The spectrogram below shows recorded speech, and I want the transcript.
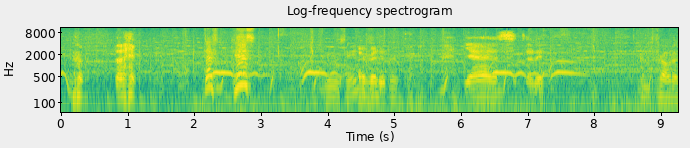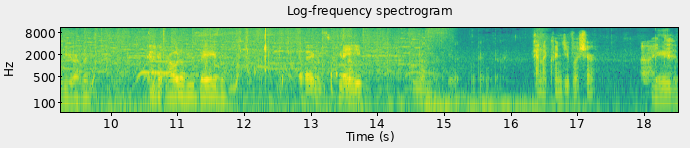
Did I? Dive. Yes. You were saying? I made it. Yes. Did it? I'm proud of you, Irvin. I'm proud of you, babe. Thanks, He's babe. I'm not. But, okay, we'll. Kinda cringy, but sure. Alright. Babe,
